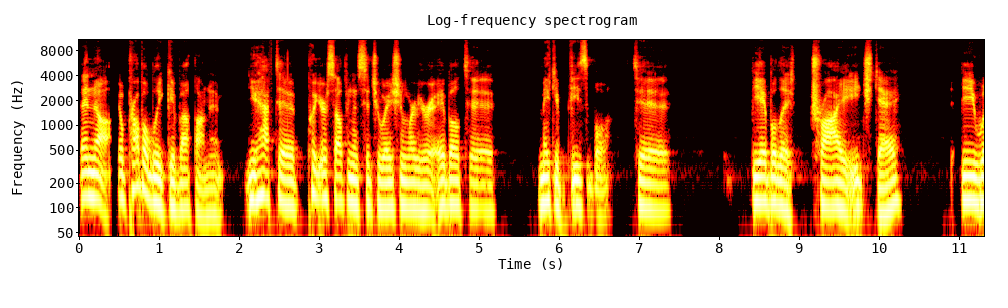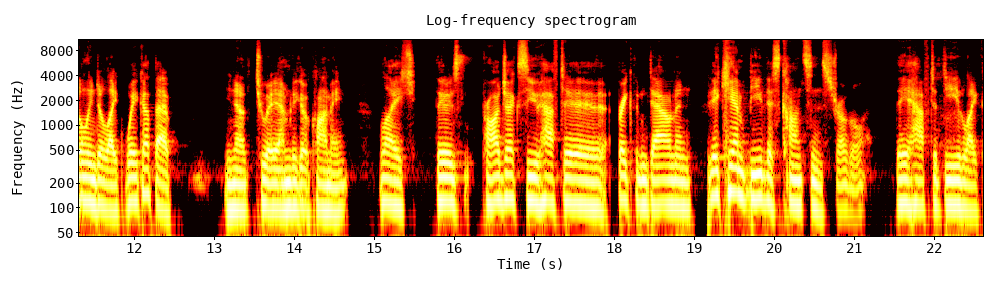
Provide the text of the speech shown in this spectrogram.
then no, you'll probably give up on it. You have to put yourself in a situation where you're able to make it feasible, to be able to try each day, be willing to like wake up at, you know, 2 a.m. to go climbing. Like there's projects you have to break them down and they can't be this constant struggle. They have to be like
